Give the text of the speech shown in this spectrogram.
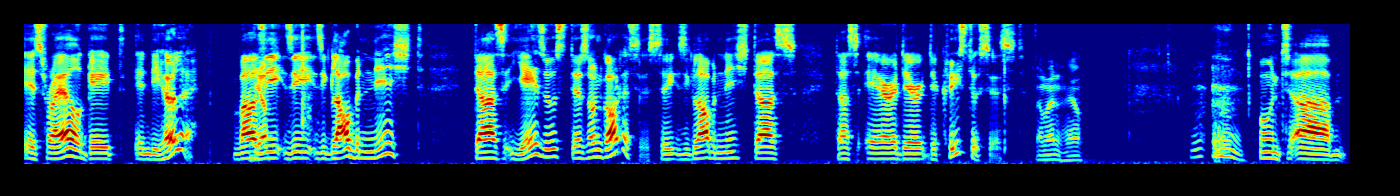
Israel geht in die Hölle, weil Ja. sie, sie, sie glauben nicht, dass Jesus der Sohn Gottes ist. Sie, sie glauben nicht, dass, dass er der, der Christus ist. Amen, ja. Und ähm,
